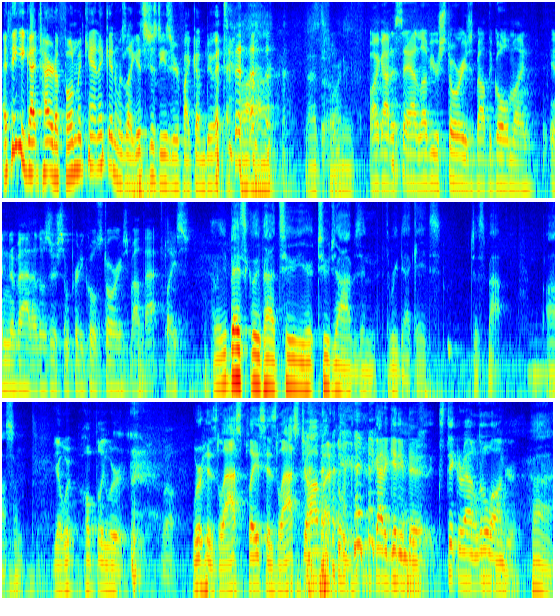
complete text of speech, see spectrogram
I think he got tired of phone mechanic and was like, it's just easier if I come do it. Uh, that's funny. well, I got to say, I love your stories about the gold mine in Nevada. Those are some pretty cool stories about that place. I mean, you basically have had two year two jobs in three decades, just about. Awesome. Yeah, we're, hopefully we're well. We're his last place, his last job. we got to get him to stick around a little longer. Uh,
